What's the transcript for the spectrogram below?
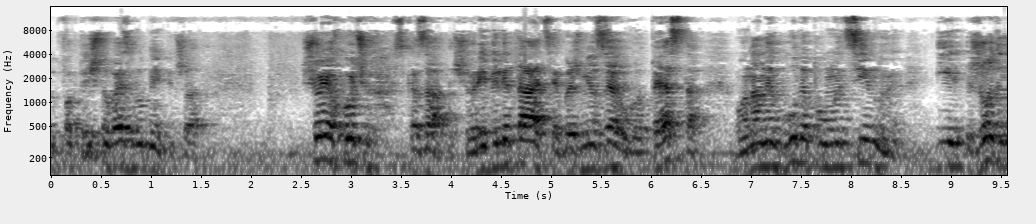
Тут фактично весь грудний піджат. Що я хочу сказати, що реабілітація без м'язевого теста вона не буде повноцінною. І жоден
